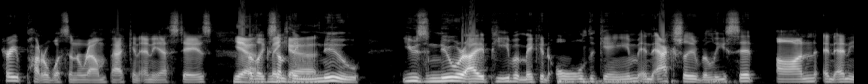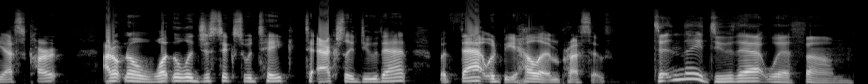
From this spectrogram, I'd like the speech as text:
Harry Potter wasn't around back in NES days. yeah, or like something a- new. Use newer IP, but make an old game and actually release it on an NES cart. I don't know what the logistics would take to actually do that, but that would be hella impressive. didn't they do that with um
